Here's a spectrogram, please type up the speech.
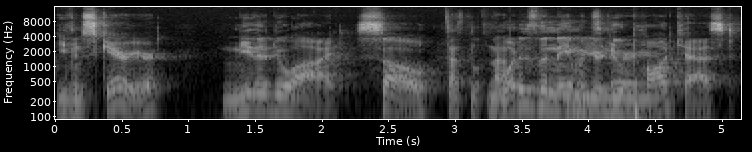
Even scarier, neither do I. So, That's not what is the name of your even new podcast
